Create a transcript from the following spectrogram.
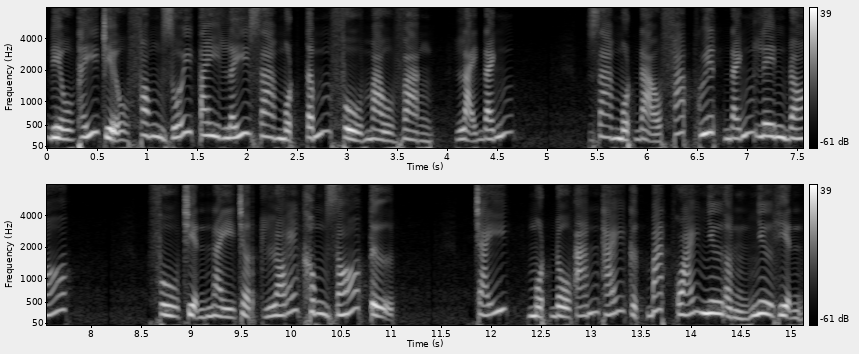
Điều thấy triệu phong dối tay lấy ra một tấm phù màu vàng. Lại đánh. Ra một đạo pháp quyết đánh lên đó. Phù triện này chợt lóe không gió tự. Cháy. Một đồ án thái cực bát quái như ẩn như hiện.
